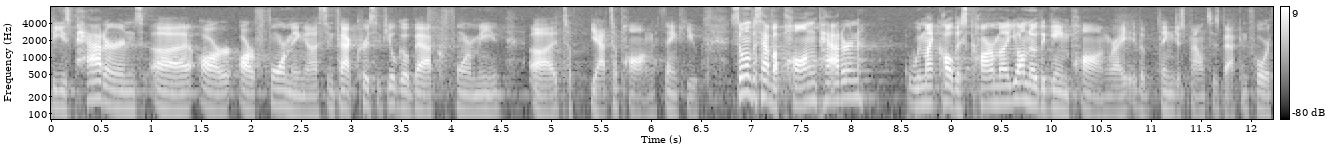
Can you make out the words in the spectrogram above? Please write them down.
these patterns uh, are, are forming us. In fact, Chris, if you'll go back for me uh, to, yeah, to Pong, thank you. Some of us have a Pong pattern. We might call this karma. You all know the game Pong, right? The thing just bounces back and forth.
